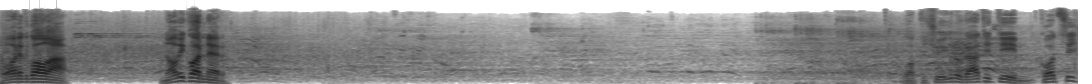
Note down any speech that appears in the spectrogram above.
Pored gola. Novi korner. Loptu će u igru vratiti Kocić.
